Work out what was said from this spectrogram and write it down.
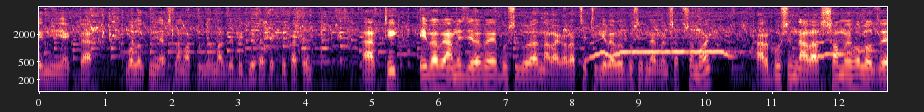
এই নিয়ে একটা বলক নিয়ে আসলাম। আপনাদের মাঝে ভিডিওটা দেখতে থাকুন। আর ঠিক এইভাবে আমি যেভাবে বুসিগুলো নাড়া করাচ্ছি, ঠিক এভাবে বুসি নাড়বেন সব সময় আর বুসি নাড়ার সময় হলো যে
